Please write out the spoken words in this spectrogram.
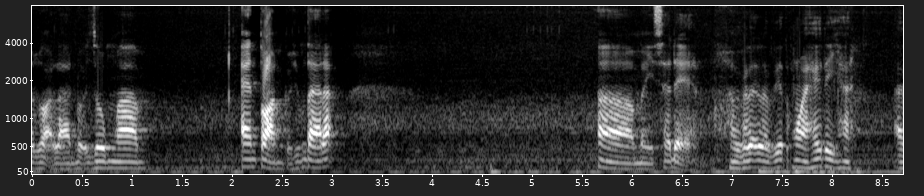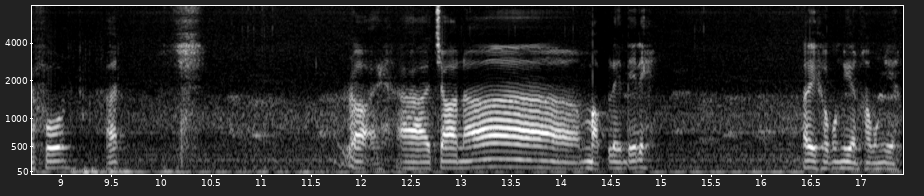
uh, gọi là nội dung uh, an toàn của chúng ta đó. À, mình sẽ để có lẽ là viết ngoài hết đi ha. iPhone hết rồi à, cho nó mập lên tí đi. Đây không có nghiêng không có nghiêng.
